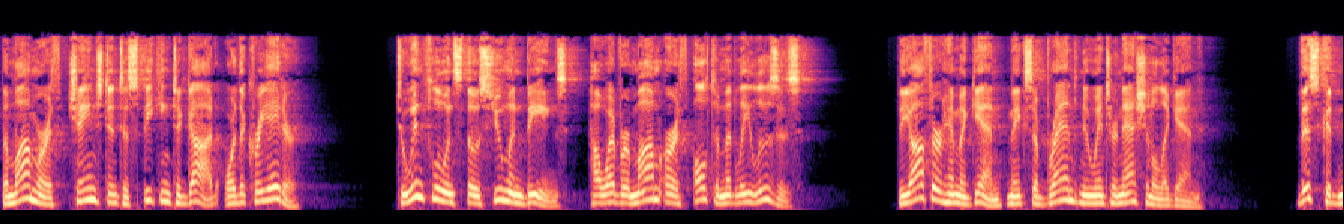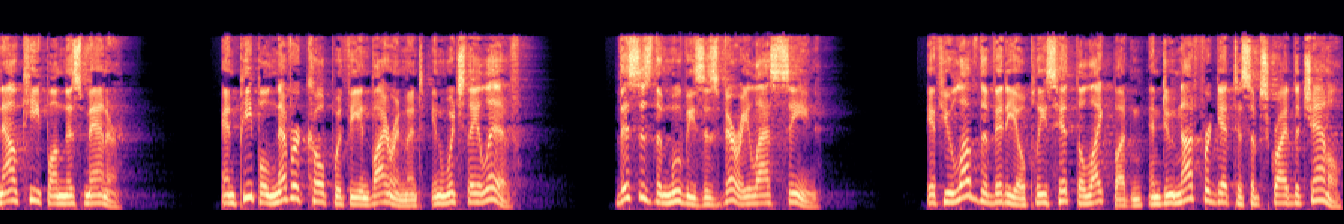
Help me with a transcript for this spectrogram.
the mom earth changed into speaking to God or the Creator. To influence those human beings, however mom earth ultimately loses. The author him again makes a brand new international again. This could now keep on this manner. And people never cope with the environment in which they live. This is the movie's very last scene. If you love the video please hit the like button and do not forget to subscribe the channel.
